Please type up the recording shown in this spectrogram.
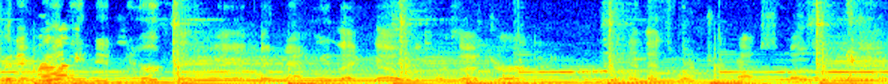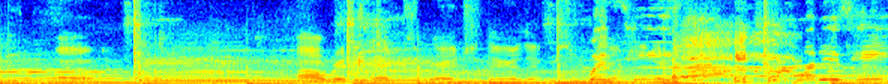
But it really didn't hurt that bad. But now he let go because I jerked. And that's what you're not supposed to do. Uh, I already had a scratch there. That was, Was something he? What is he?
